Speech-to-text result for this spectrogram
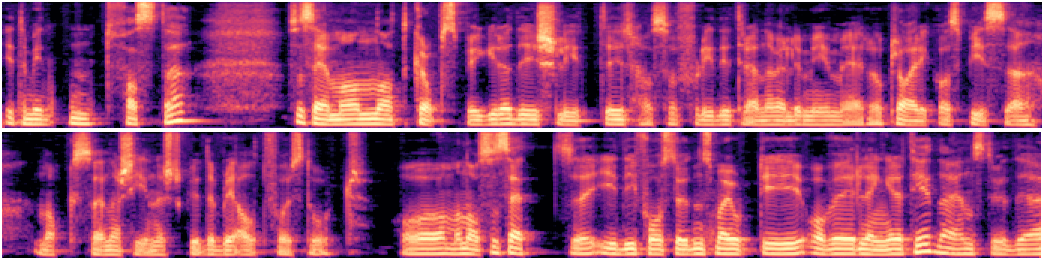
intermittent faste, så ser man at kroppsbyggere de sliter altså fordi de trener veldig mye mer og klarer ikke å spise nok, så energiunderskuddet blir altfor stort. Og man har også sett i de få studiene som er gjort i over lengre tid, det er en studie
